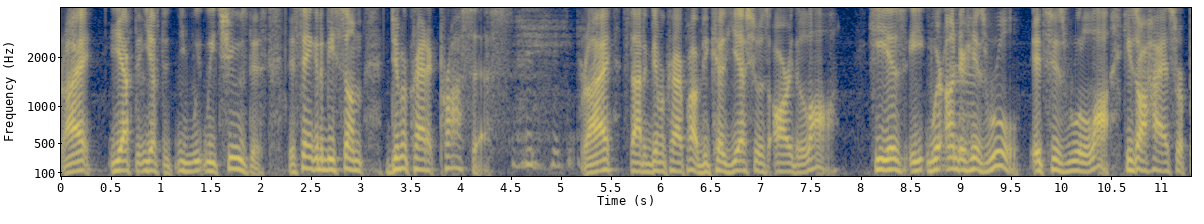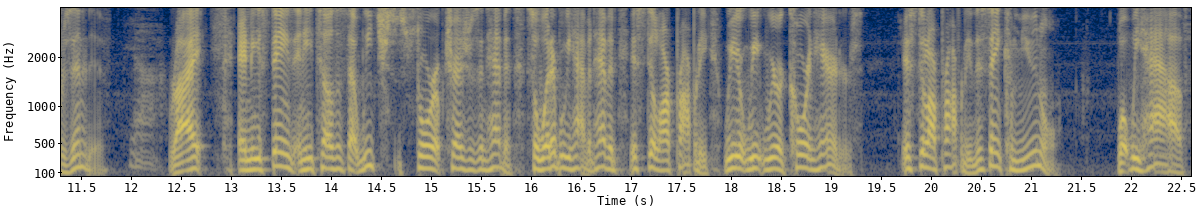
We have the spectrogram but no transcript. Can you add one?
right? You have to, you have to. We, we choose this. This ain't going to be some democratic process, right? It's not a democratic process because Yeshua is already the law. He is. He, we're under His rule. It's His rule of law. He's our highest representative right? And these things, and he tells us that we store up treasures in heaven. So whatever we have in heaven is still our property. We are we, we're co-inheritors. It's still our property. This ain't communal. What we have,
